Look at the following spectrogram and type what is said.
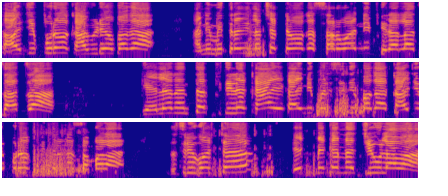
काळजीपूर्वक हा व्हिडिओ बघा. आणि मित्रांनी लक्षात ठेवा का सर्वांनी फिरायला जात जा. गेल्यानंतर तिथे काय आहे, काय परिस्थिती बघा काळजीपूर्वक मित्रांना सांभाळा. दुसरी गोष्ट एकमेकांना जीव लावा.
